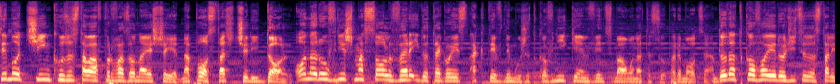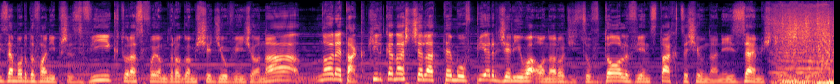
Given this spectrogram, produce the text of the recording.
Tym odcinku została wprowadzona jeszcze jedna postać, czyli Doll. Ona również ma Solver i do tego jest aktywnym użytkownikiem, więc ma ona te supermoce. Dodatkowo jej rodzice zostali zamordowani przez V, która swoją drogą siedzi uwięziona, no ale tak, kilkanaście lat temu wpierdzieliła ona rodziców Doll, więc ta chce się na niej zemścić.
